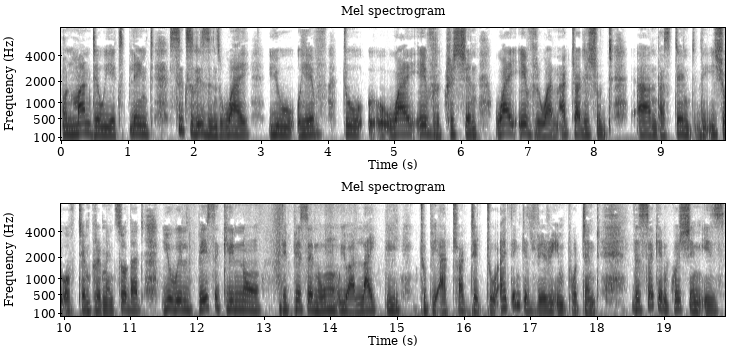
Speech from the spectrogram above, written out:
on Monday we explained six reasons why you have to why every Christian why everyone actually should understand the issue of temperament so that you will basically know the person whom you are likely to be attracted to. I think it's very important. The second question is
